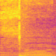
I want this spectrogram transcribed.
sou.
